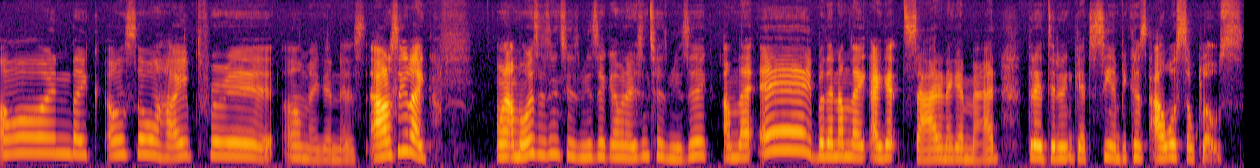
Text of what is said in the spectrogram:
all and like I was so hyped for it. Oh my goodness. Honestly like when I'm always listening to his music and when I listen to his music, I'm like, hey but then I'm like I get sad and I get mad that I didn't get to see him because I was so close.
